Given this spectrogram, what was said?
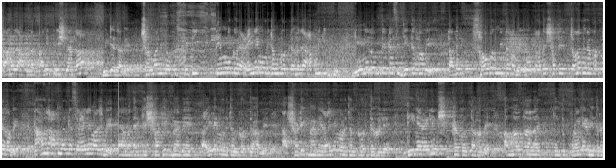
তাহলে আপনার পানি তৃষ্ণাটা মিটে যাবে। সম্মানিত উপস্থিতি, তেমনি করে এলেম অর্জন করতে হলে আপনি কি জ্ঞানী লোকদের কাছে যেতে হবে, তাদের সহবত নিতে হবে এবং তাদের সাথে চলাফেরা করতে হবে, তাহলে আপনার কাছে আইলেম আসবে। আমাদেরকে সঠিকভাবে আইলেম অর্জন করতে হবে, আর সঠিকভাবে আইলেম অর্জন করতে হলে দিনের আইলেম শিক্ষা করতে হবে। আল্লাহ তাআলা কিন্তু কোরআনের ভিতরে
